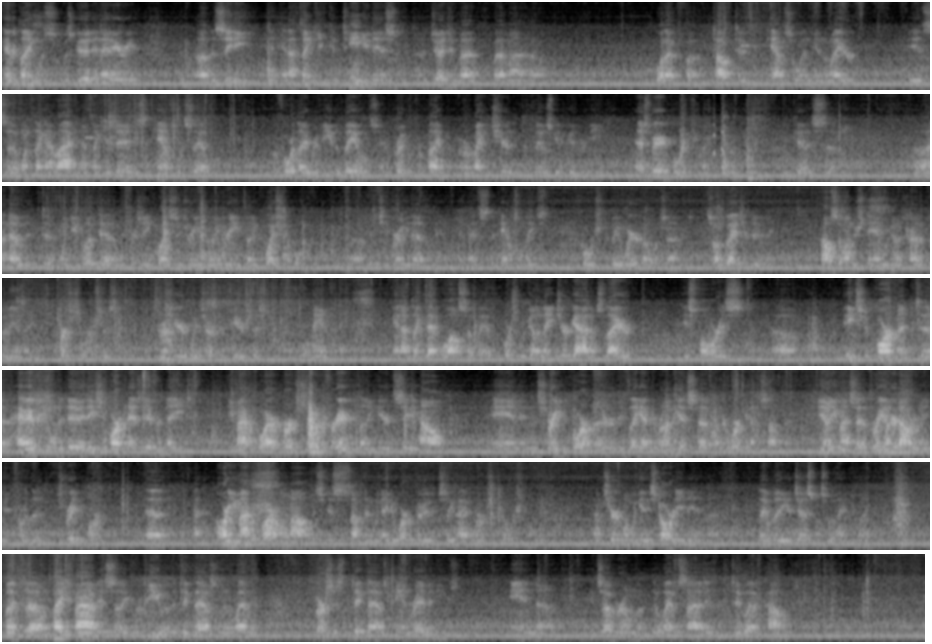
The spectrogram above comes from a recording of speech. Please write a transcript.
Everything was, was good in that area. Uh, The city, and- and I think you continue this, uh, judging by, by my, uh, what I've uh, talked to council and and the mayor, is uh, one thing I like, and I think you're doing, is the council itself, before they review the bills and approve it for payment, are making sure that the bills get a good review. And that's very important for me, because uh, uh, I know that uh, when you looked at them, if there's any questions or anything, or anything questionable, uh, that you bring it up, and and that's, the council needs, of course, to be aware of all those items. So I'm glad you're doing it. I also understand we're gonna try to put in a purchase order system this year, which our computer system will handle. And I think that will also help. Of course, we're gonna need your guidance there as far as, um, each department, uh, however you want to do it, each department has different needs. You might require a purchase order for everything here at City Hall, and in the street department, or if they have to run and get stuff when they're working on something, you know, you might set a three hundred dollar limit for the street department. Uh, Or you might require them on all, it's just something we need to work through and see how it works, of course. I'm sure when we get it started, and uh, there'll be adjustments we'll have to make. But uh, on page five is a review of the 2011 versus the 2010 revenues. And uh, it's over on the, the left side in the two left columns.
